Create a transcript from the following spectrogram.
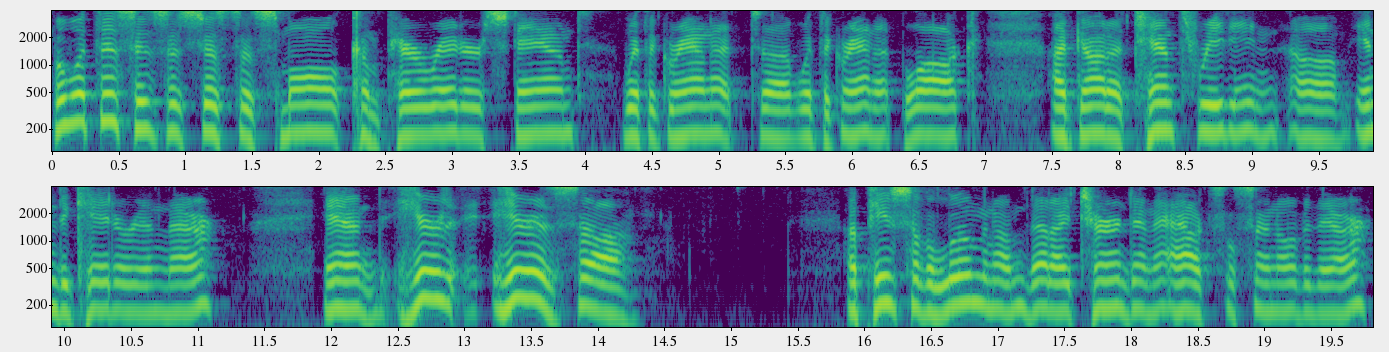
but what this is is just a small comparator stand with a granite uh, with a granite block. I've got a tenth reading uh, indicator in there, and here here is uh, a piece of aluminum that I turned in the Axelson over there.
